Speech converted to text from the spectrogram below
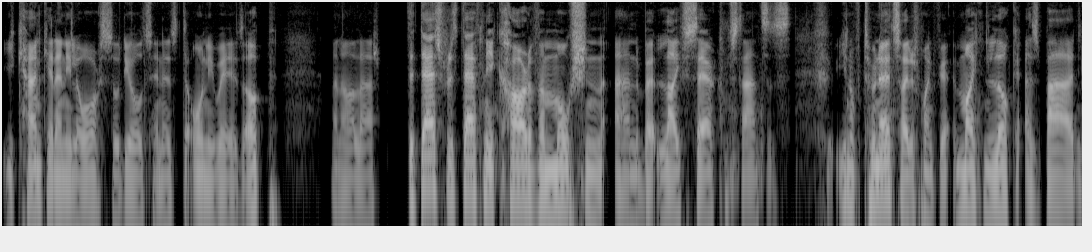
You can't get any lower. So the old saying is the only way is up, and all that the desperate is definitely a card of emotion and about life circumstances. You know, to an outsider's point of view, it mightn't look as bad,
